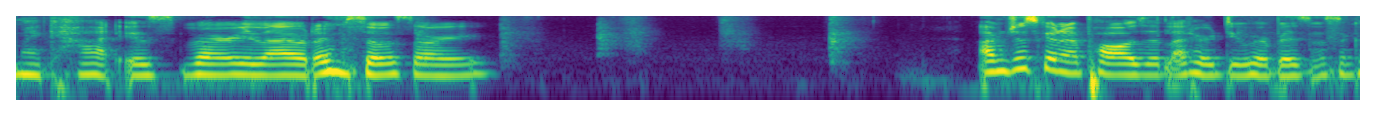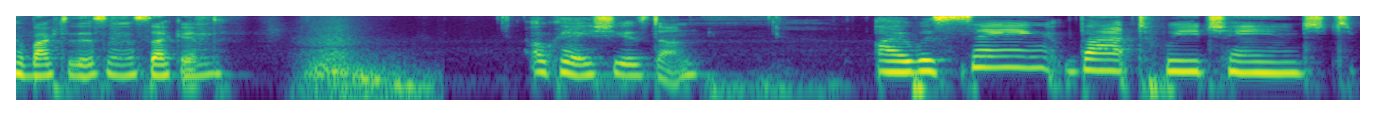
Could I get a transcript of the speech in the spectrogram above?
My cat is very loud. I'm so sorry. I'm just going to pause and let her do her business and come back to this in a second. Okay, she is done. I was saying that we changed,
